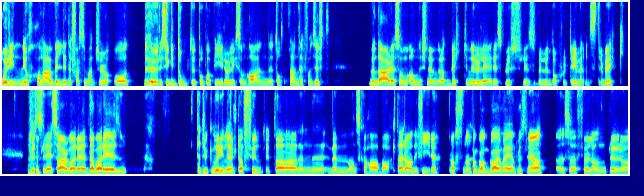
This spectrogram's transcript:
Mourinho han er en veldig defensiv manager, og- det høres jo ikke dumt ut på papiret å liksom ha en Tottenham defensivt. Men det er det som Anders nevner, at bekkene rulleres. Plutselig så spiller Docherty venstrebekk. Plutselig så er det bare Det er bare Jeg tror ikke Mourinho helt har funnet ut av den, eh, hvem han skal ha bak der, av de fire plassene. Tanganga er jo med igjen, plutselig. Ja, så jeg føler han prøver å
